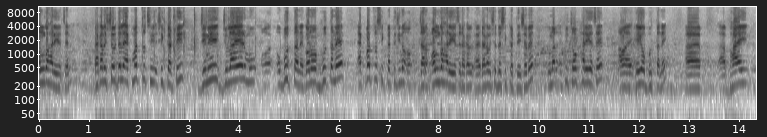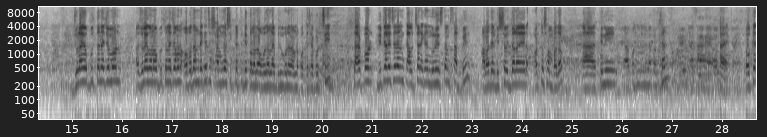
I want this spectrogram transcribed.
অঙ্গ হারিয়েছেন। ঢাকা বিশ্ববিদ্যালয়ের একমাত্র শিক্ষার্থী যিনি জুলাইয়ের অভ্যুত্থানে, গণ অভ্যুত্থানে একমাত্র শিক্ষার্থী যিনি যার অঙ্গ হারিয়েছে ঢাকা ঢাকা বিশ্ববিদ্যালয়ের শিক্ষার্থী হিসেবে ওনার একটি চোখ হারিয়েছে এই অভ্যুত্থানে। ভাই জুলাই অভ্যুত্থানে যেমন জুলাই গণ অভ্যুত্থানে যেমন অবদান রেখেছে, সামনেও শিক্ষার্থীদের কলমে অবদান রাখবেন বলে আমরা প্রত্যাশা করছি। তারপর লিটারেচার অ্যান্ড কালচার এখানে নুরুল ইসলাম সাব্বির, আমাদের বিশ্ববিদ্যালয়ের অর্থ সম্পাদক তিনি প্রতিনিধিত্ব করছেন। হ্যাঁ ওকে,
